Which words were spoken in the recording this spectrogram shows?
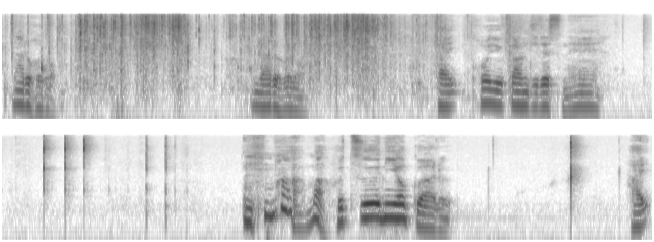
うんと。なるほど。なるほど。はい、こういう感じですね。まあまあ、普通によくある。はい。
